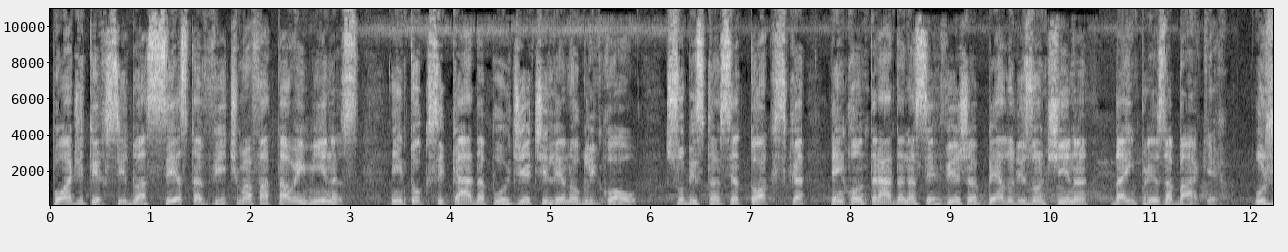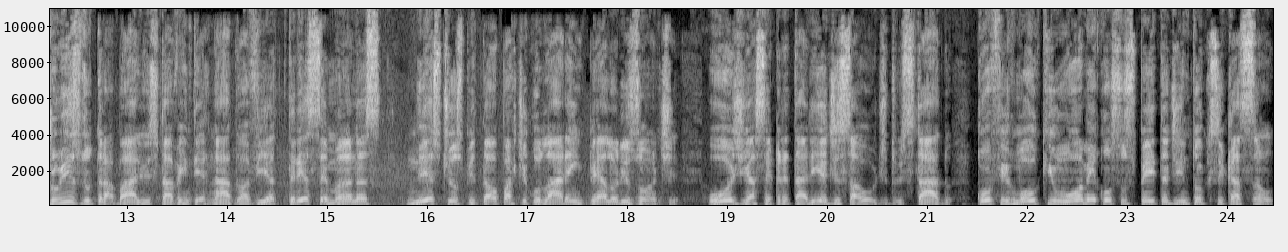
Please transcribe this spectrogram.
pode ter sido a sexta vítima fatal em Minas, intoxicada por dietilenoglicol, substância tóxica encontrada na cerveja Belo Horizontina da empresa Baker. O juiz do trabalho estava internado havia três semanas neste hospital particular em Belo Horizonte. Hoje, a Secretaria de Saúde do Estado confirmou que um homem com suspeita de intoxicação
